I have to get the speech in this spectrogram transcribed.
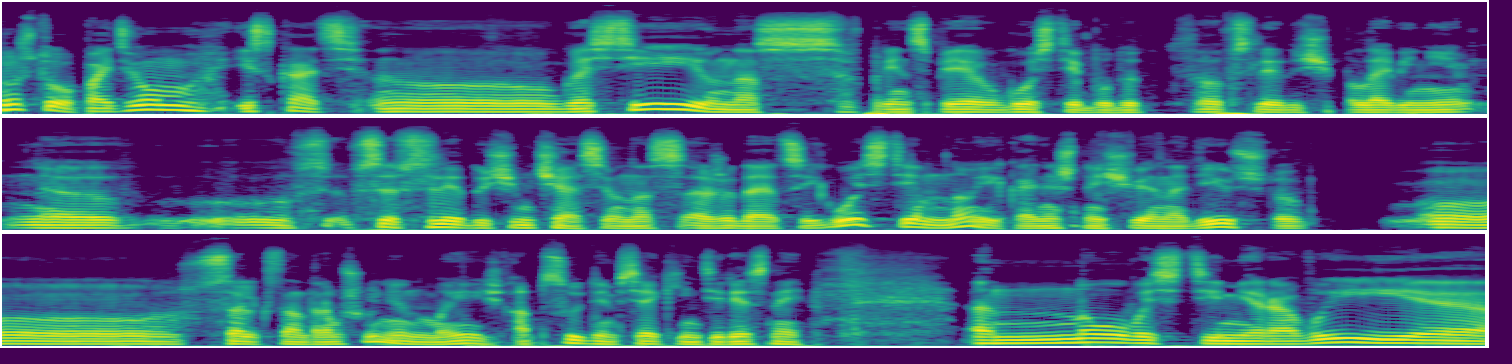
Ну что, пойдем искать э, гостей. У нас, в принципе, гости будут в следующей половине, э, в, в следующем часе у нас ожидаются и гости. Ну и, конечно, еще я надеюсь, что э, с Александром Шуниным мы обсудим всякие интересные новости мировые,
